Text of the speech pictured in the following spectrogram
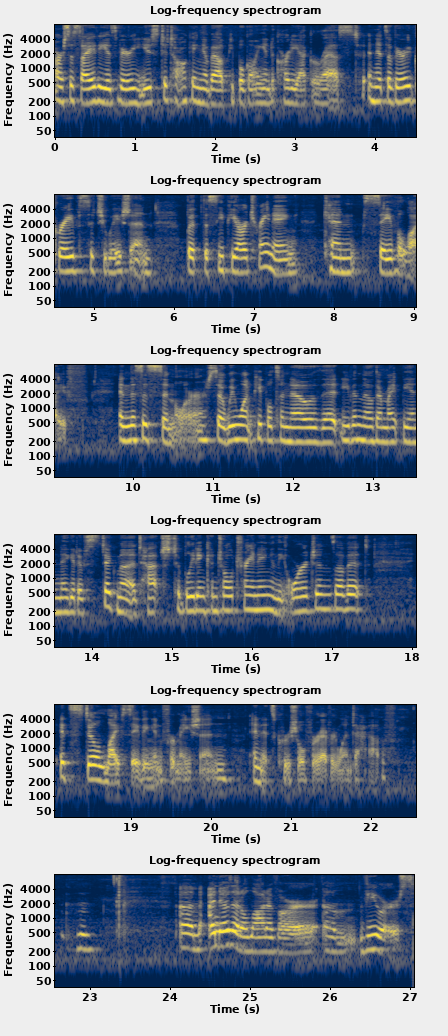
our society is very used to talking about people going into cardiac arrest, and it's a very grave situation. But the CPR training can save a life. And this is similar. So, we want people to know that even though there might be a negative stigma attached to bleeding control training and the origins of it, it's still life saving information and it's crucial for everyone to have. Mm-hmm. Um, I know that a lot of our um, viewers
